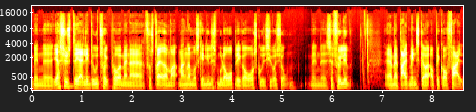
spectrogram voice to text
Men øh, jeg synes, det er lidt udtryk på, at man er frustreret og mangler måske en lille smule overblik og overskud i situationen. Men øh, selvfølgelig er man bare et menneske og begår fejl.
